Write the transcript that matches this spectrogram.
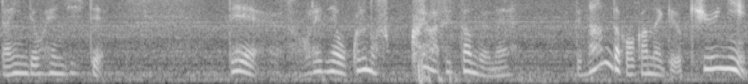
LINE でお返事してでそれでね送るのすっかり忘れてたんだよね。でなんだか分かんないけど急に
